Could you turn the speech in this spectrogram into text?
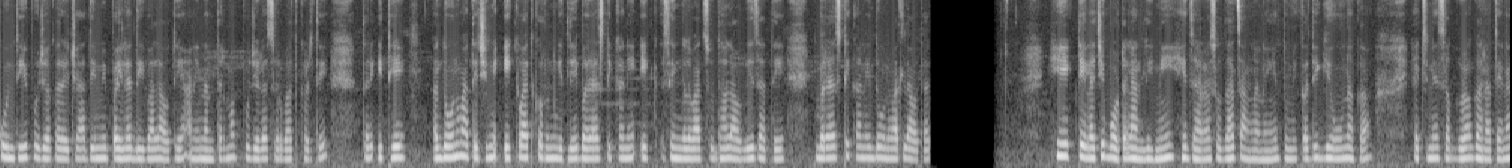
कोणतीही पूजा करायच्या आधी मी पहिला दिवा लावते आणि नंतर मग पूजेला सुरुवात करते. तर इथे दोन वातेची मी एक वात करून घेतली. बऱ्याच ठिकाणी एक सिंगल वातसुद्धा लावली जाते. बऱ्याच ठिकाणी दोन वात लावतात. ही एक तेलाची बॉटल आणली मी. हे जरासुद्धा चांगलं नाही आहे तुम्ही कधी घेऊ नका. ह्याच्याने सगळं घरात आहे ना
